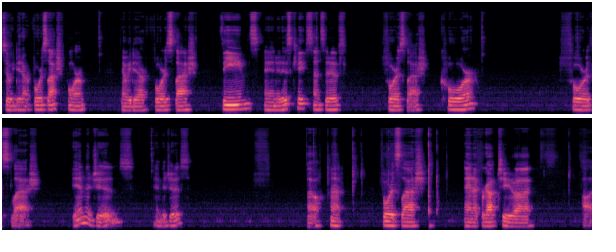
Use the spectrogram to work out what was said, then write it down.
So we did our forward slash form, then we did our forward slash themes, and it is case sensitive, forward slash core, forward slash images, images, oh, forward slash, and I forgot to uh, uh,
